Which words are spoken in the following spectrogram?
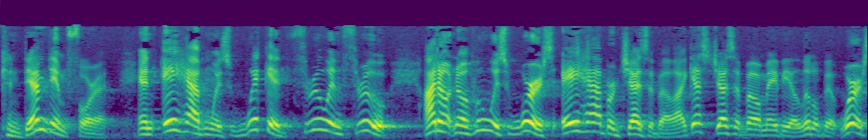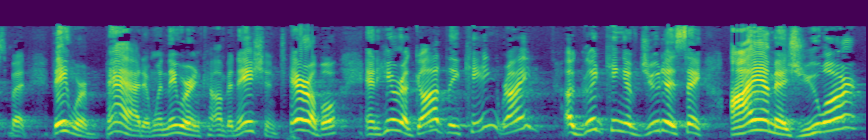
condemned him for it. And Ahab was wicked through and through. I don't know who was worse, Ahab or Jezebel. I guess Jezebel may be a little bit worse, but they were bad. And when they were in combination, terrible. And here a godly king, right? A good king of Judah is saying, I am as you are,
